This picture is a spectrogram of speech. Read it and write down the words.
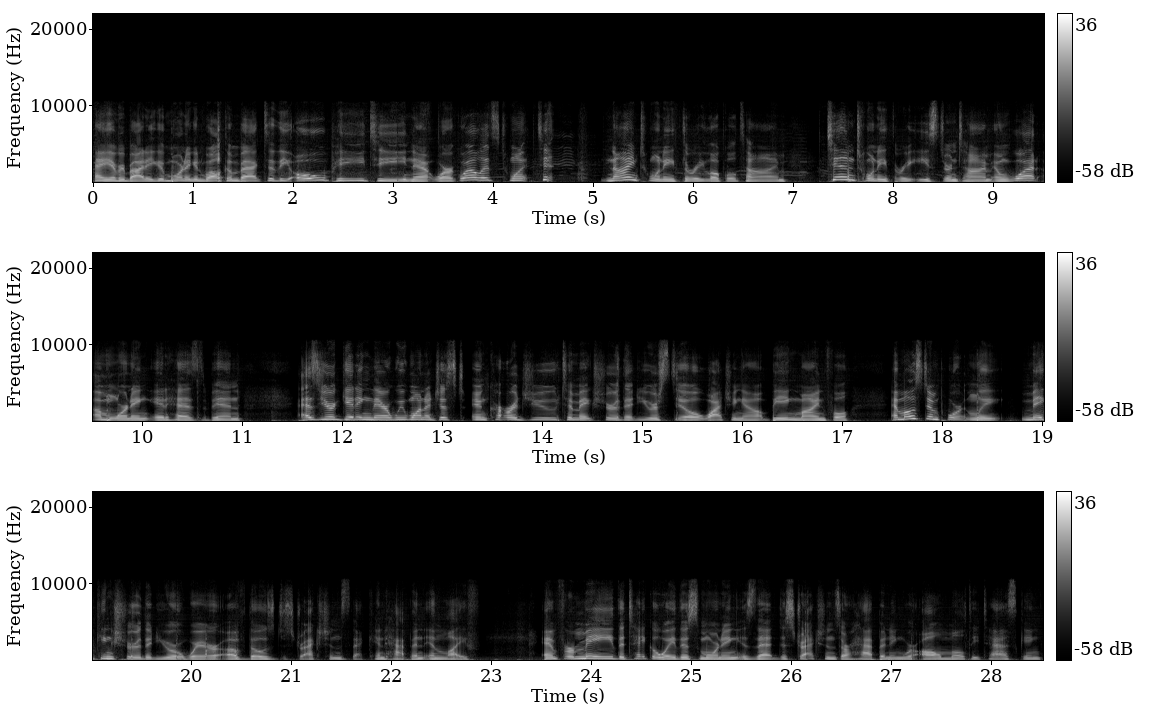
Hey, everybody. Good morning and welcome back to the OPT Network. Well, it's 20, 923 local time, 1023 Eastern time, and what a morning it has been. As you're getting there, we want to just encourage you to make sure that you're still watching out, being mindful, and most importantly, making sure that you're aware of those distractions that can happen in life. And for me, the takeaway this morning is that distractions are happening. We're all multitasking.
